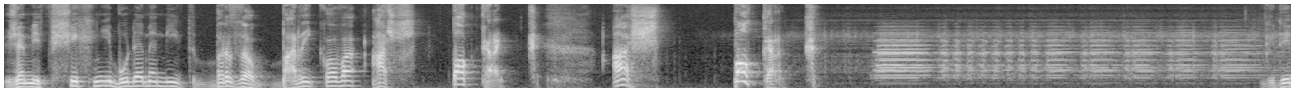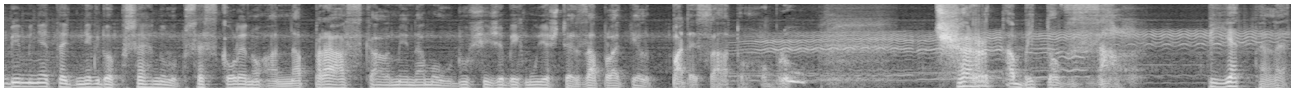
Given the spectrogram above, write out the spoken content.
že my všichni budeme mít brzo Barikova až po krk. Až po Kdyby mě teď někdo přehnul přes koleno a napráskal mi na mou duši, že bych mu ještě zaplatil 50 oblů. Čert, aby to vzal. Pět let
